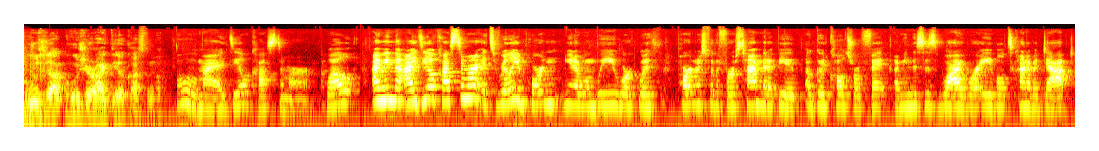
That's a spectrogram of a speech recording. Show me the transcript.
Who's uh, who's your ideal customer? Oh, my ideal customer. Well, I mean, the ideal customer. It's really important, you know, when we work with partners for the first time, that it be a, a good cultural fit. I mean, this is why we're able to kind of adapt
